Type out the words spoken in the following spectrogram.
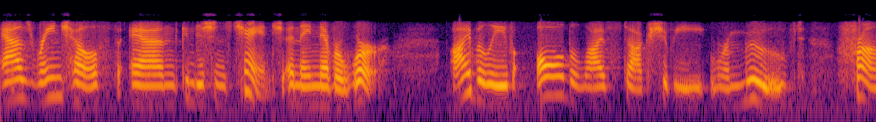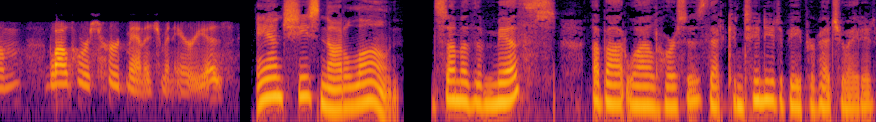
as range health and conditions change, and they never were. I believe all the livestock should be removed from wild horse herd management areas. And she's not alone. Some of the myths about wild horses that continue to be perpetuated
